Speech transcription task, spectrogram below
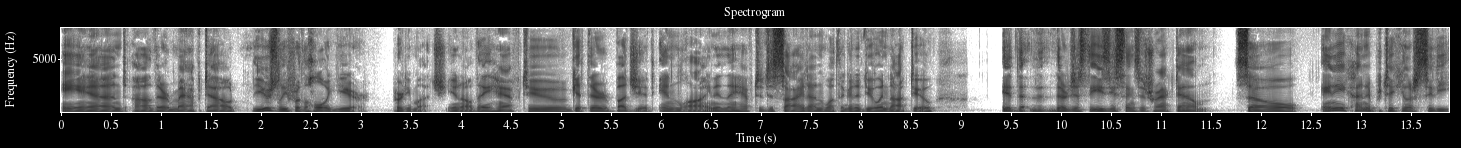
and uh, they're mapped out usually for the whole year, pretty much. You know, they have to get their budget in line and they have to decide on what they're going to do and not do. It, they're just the easiest things to track down. So, any kind of particular city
